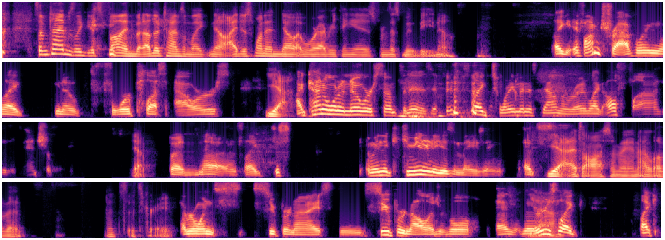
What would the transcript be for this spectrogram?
Sometimes like it's fun, but other times I'm like, no, I just want to know where everything is from this movie, you know. Like if I'm traveling like you know, four plus hours. Yeah. I kind of want to know where something is. If it's like 20 minutes down the road, like I'll find it eventually. Yeah. But no, it's like just I mean the community is amazing. That's yeah, it's awesome, man. I love it. That's it's great. Everyone's super nice and super knowledgeable. And there's yeah. like like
